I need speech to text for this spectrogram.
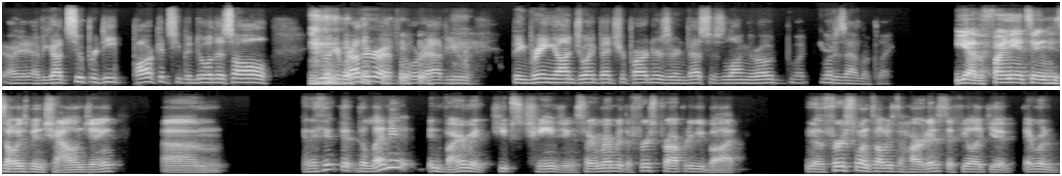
are, have you got super deep pockets? You've been doing this all you and your brother, or have, or have you been bringing on joint venture partners or investors along the road? What what does that look like? Yeah, the financing has always been challenging. Um, and I think that the lending environment keeps changing. So I remember the first property we bought, you know, the first one's always the hardest. I feel like you everyone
